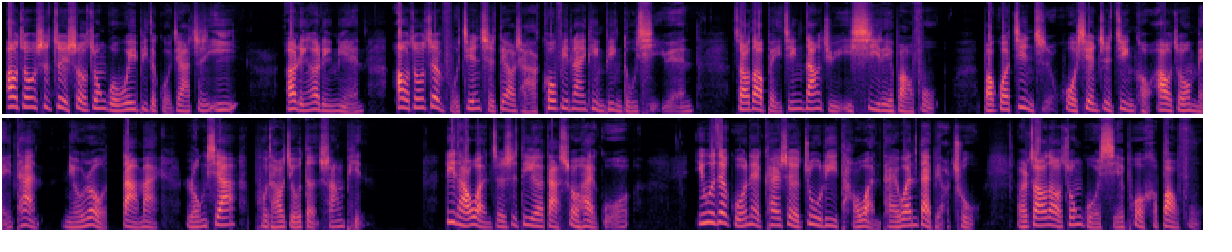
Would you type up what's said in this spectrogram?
澳洲是最受中国威逼的国家之一。二零二零年，澳洲政府坚持调查 COVID-19 病毒起源，遭到北京当局一系列报复，包括禁止或限制进口澳洲煤炭、牛肉、大麦、龙虾、葡萄酒等商品。立陶宛则是第二大受害国，因为在国内开设驻立陶宛台湾代表处，而遭到中国胁迫和报复。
